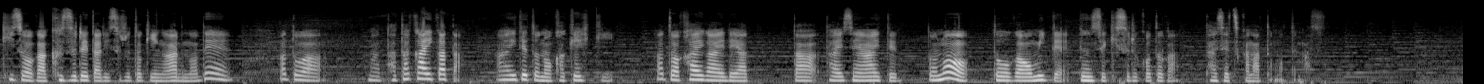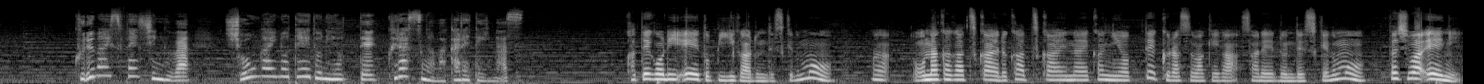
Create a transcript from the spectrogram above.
基礎が崩れたりする時があるので、あとは、まあ、戦い方、相手との駆け引き、あとは海外でやった対戦相手との動画を見て分析することが大切かなと思ってます。車椅子フェンシングは障害の程度によってクラスが分かれています。カテゴリー A と B があるんですけども、まあ、お腹が使えるか使えないかによってクラス分けがされるんですけども、私は A に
